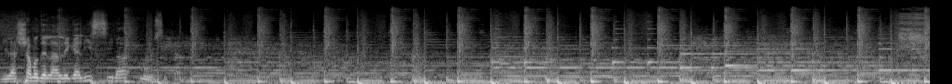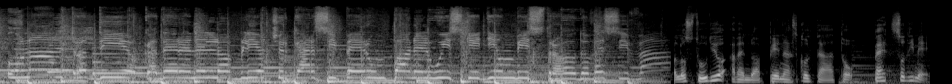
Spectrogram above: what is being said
Vi lasciamo della legalissima musica. Altro addio, cadere nell'oblio, cercarsi per un po' nel whisky di un bistro dove si va. Allo studio, avendo appena ascoltato Pezzo di me.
